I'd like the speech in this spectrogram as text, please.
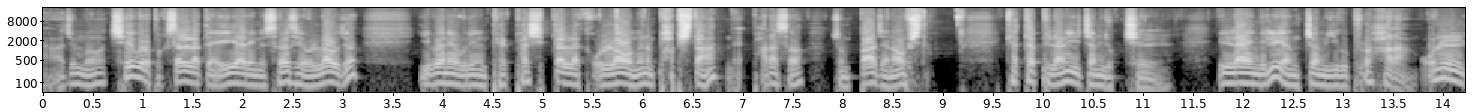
아주 뭐 최고로 박살났던 ARM이 서서히 올라오죠. 이번에 우리는 180달러 올라오면 팝시다. 네, 팔아서 좀 빠져나옵시다. 캐터필라는 2.67, 일라인일이 0.29% 하락. 오늘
